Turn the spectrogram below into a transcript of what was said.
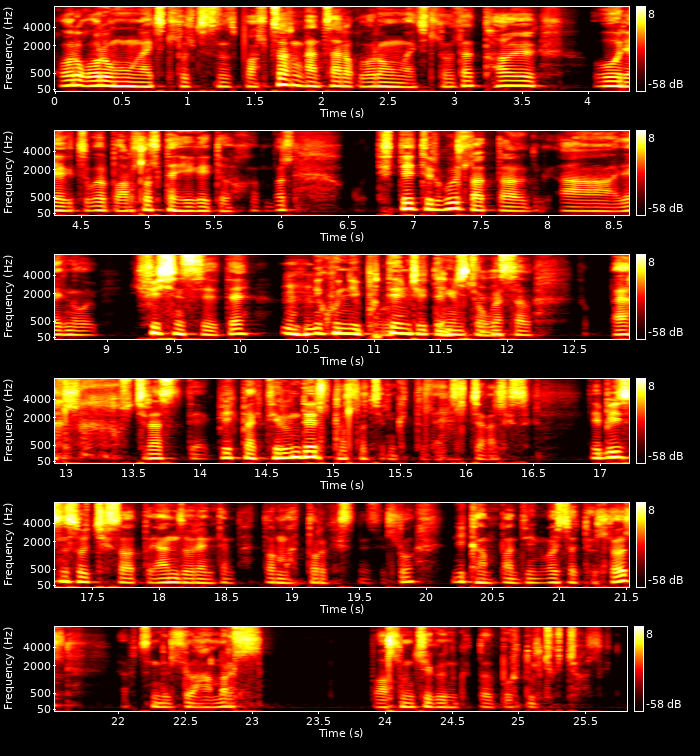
3 3 хүн ажиллуулжсанс болцоохон ганцаараа 3 хүн ажиллуулад хоёр өөр яг зүгээр борлуулалтаа хийгээд явах юм бол тэртээ тэргүүл одоо яг нөгөө efficiency те нэг хүний бүтээмж гэдэг юм чи угаасаа байхлах учраас big bag тэрэн дээр л тулгаж ирэнгөтөл ажиллаж байгаа л гэсэн. Тэгээ бизнес ууч гэсэн одоо янз бүрийн тийм татвар матур гэснээс илүү нэг компанид инвойсо төлөөл явцсан илүү амрал боломжийг өнгөдөө бүрдүүлж өгч байгаа л гэдэг.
